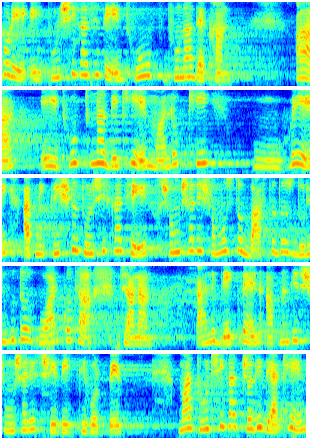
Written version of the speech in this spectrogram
করে এই তুলসী গাছেতে ধূপ ধুনা দেখান। আর এই ধূপ ধুনা দেখিয়ে মা লক্ষ্মী হয়ে আপনি কৃষ্ণ তুলসীর কাছে সংসারের সমস্ত বাস্তুদোষ দূরীভূত হওয়ার কথা জানান। তাহলে দেখবেন আপনাদের সংসারে শ্রীবৃদ্ধি ঘটবে। মা তুলসী গাছ যদি দেখেন,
